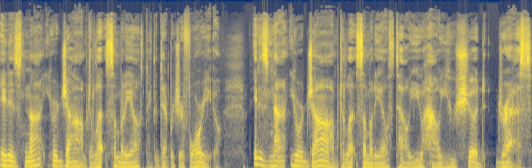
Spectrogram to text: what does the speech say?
it is not your job to let somebody else take the temperature for you. It is not your job to let somebody else tell you how you should dress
